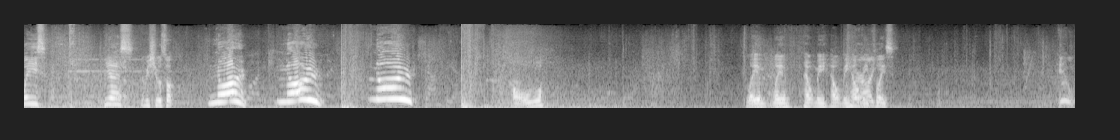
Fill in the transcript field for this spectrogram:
Please. Yes. Let me shield swap. No! No! No! Oh. Liam, Liam, help me, help me, help Where are me, you? please. Heal.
